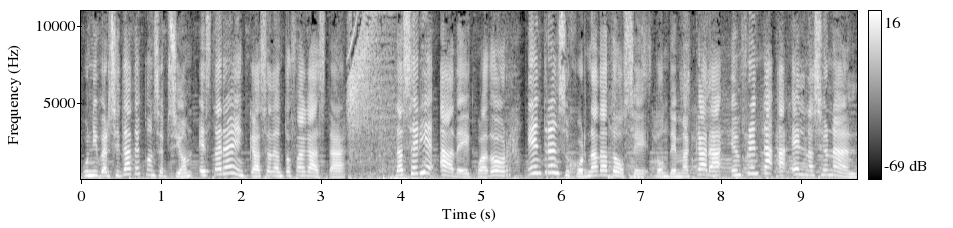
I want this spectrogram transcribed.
Universidad de Concepción estará en casa de Antofagasta. La Serie A de Ecuador entra en su jornada 12, donde Macara enfrenta a El Nacional.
